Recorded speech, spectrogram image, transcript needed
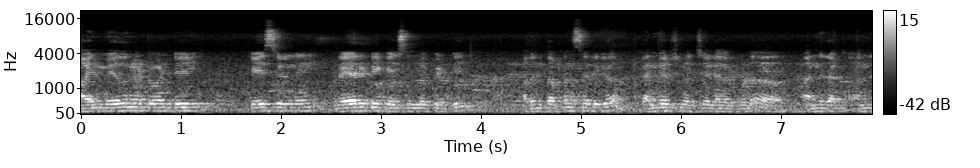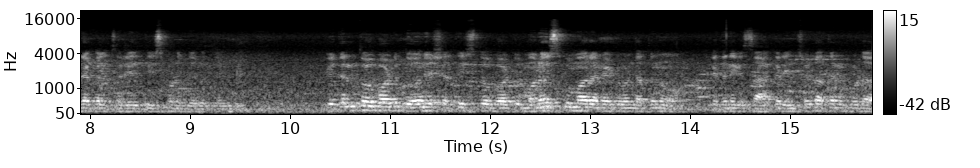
ఆయన మీద ఉన్నటువంటి కేసుల్ని ప్రయారిటీ కేసుల్లో పెట్టి అతను తప్పనిసరిగా కన్విక్షన్ వచ్చేలాగా కూడా అన్ని రక అన్ని రకాల చర్యలు తీసుకోవడం జరుగుతుంది. ఇతనితో పాటు ధోని సతీష్తో పాటు మనోజ్ కుమార్ అనేటువంటి అతను ఇతనికి సహకరించాడు. అతను కూడా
